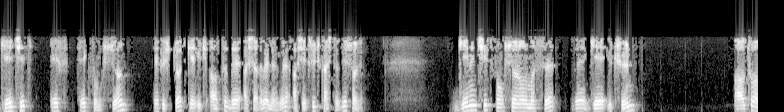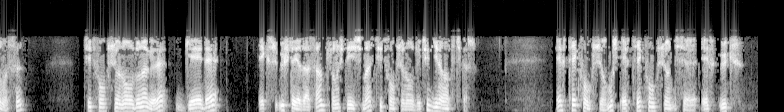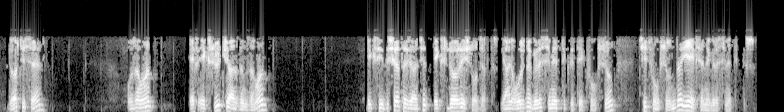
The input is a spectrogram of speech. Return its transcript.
G çift f tek fonksiyon f3 4 g3 6 ve aşağıda verilene göre h eksi 3 kaçtır diye soruyor. G'nin çift fonksiyon olması ve g3'ün 6 olması çift fonksiyon olduğuna göre g'de eksi 3 de yazarsam sonuç değişmez. Çift fonksiyon olduğu için yine 6 çıkar. F tek fonksiyonmuş. f tek fonksiyon ise f3 4 ise o zaman f eksi 3 yazdığım zaman eksiyi dışarı atacağı için eksi 4'e eşit olacaktır. Yani orijine göre simetrikli tek fonksiyon. Çift fonksiyon da y eksenine göre simetriktir.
